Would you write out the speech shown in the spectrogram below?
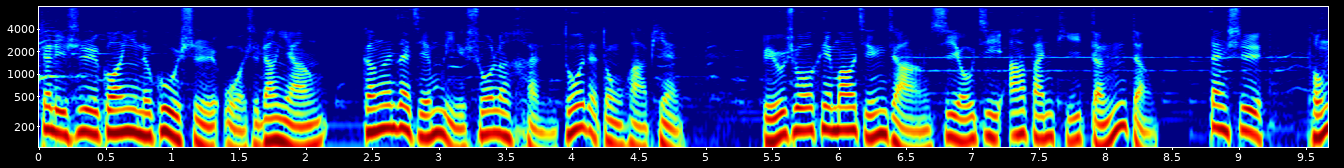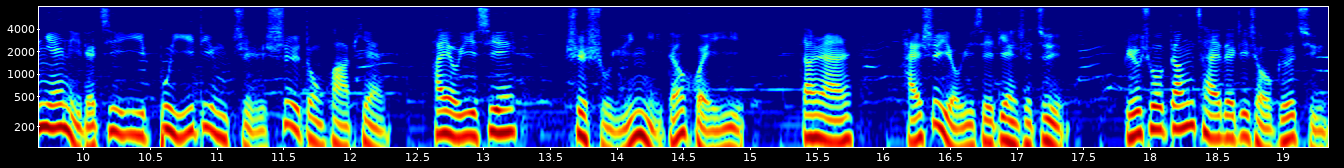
这里是光阴的故事，我是张扬。刚刚在节目里说了很多的动画片，比如说《黑猫警长》《西游记》《阿凡提》等等。但是童年里的记忆不一定只是动画片，还有一些是属于你的回忆。当然，还是有一些电视剧，比如说刚才的这首歌曲，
